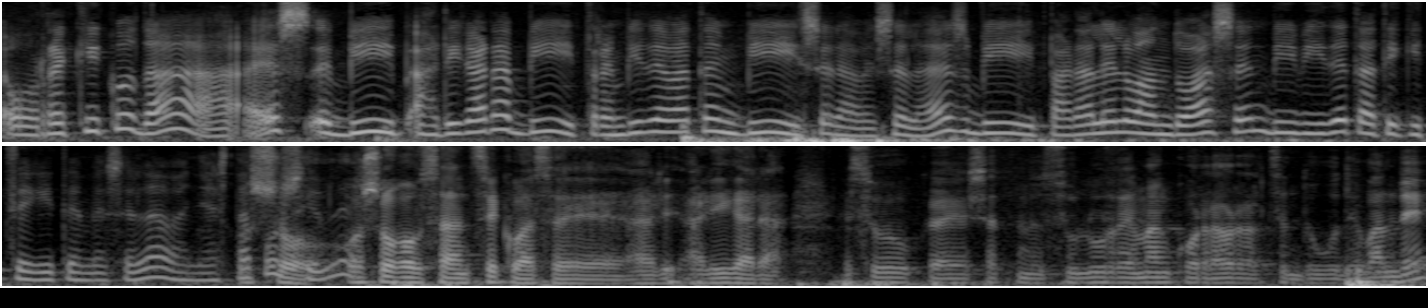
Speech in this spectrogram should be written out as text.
horrekiko da, ez, bi, ari gara, bi, trenbide baten bi zera bezala, ez, bi paraleloan doazen, bi bidetatik hitz egiten bezala, baina ez da oso, posible. Oso gauza antzekoaz ari, ari gara. Ez eh, esaten duzu lurre eman korra hor hartzen dugu debalde,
